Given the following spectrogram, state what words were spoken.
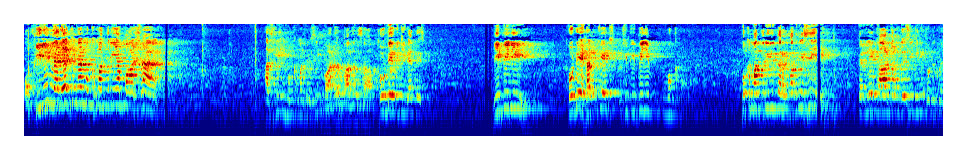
ਉਹ ਫੀਲਿੰਗ ਲੈ ਰਿਹਾ ਕਿ ਮੈਂ ਮੁੱਖ ਮੰਤਰੀ ਹਾਂ, ਬਾਦਸ਼ਾਹ ਹਾਂ। ਅਸਲੀ ਮੁੱਖ ਮੰਤਰੀ ਸੀ, ਬਾਦਲ ਬਾਦਲ ਸਾਹਿਬ ਥੋੜੇ ਵਿੱਚ ਹੀ ਰਹਿੰਦੇ ਸੀ। ਬੀਬੀ ਜੀ ਥੋੜੇ ਹਲਕੇ ਤੁਸੀਂ ਬੀਬੀ ਜੀ ਮੁੱਖ ਮੁੱਖ ਮੰਤਰੀ ਦੀ ਧਰਮ ਪਤਨੀ ਸੀ। ਇਕੱਲੇ ਕਾਰ ਚਲਾਉਂਦੇ ਸੀ ਕਿ ਨਹੀਂ ਤੁਹਾਡੇ ਕੋਲ?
